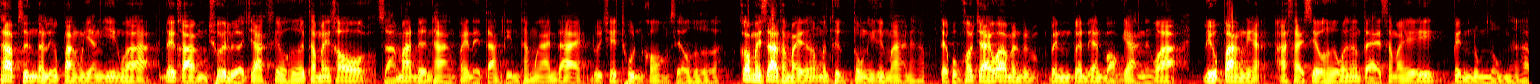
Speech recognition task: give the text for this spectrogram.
ซาบซึ้งกับหลิวปังเป็นอย่างยิ่งว่า ได้การช่วยเหลือจากเซลเหอทำให้เขาสามารถเดินทางไปในต่างถิ่นทำงานได้ด้วยใช้ทุนของเซลเหอก็ไม่ทราบทำไมต้องบันทึกตรงนี้ขึ้นมานะครับแต่ผมเข้าใจว่ามันเป็นเป็นการบอกอย่างหนึ่งว่าหลิวปังเนี่ยอาศัยเซลเหอมาตั้งแต่สมัยเป็นหนุ่มๆนะครับ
